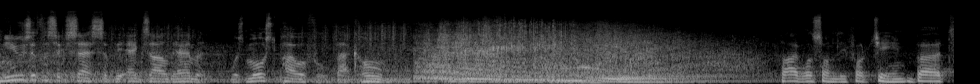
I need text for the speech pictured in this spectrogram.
news of the success of the exiled airmen was most powerful back home. I was only 14, but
